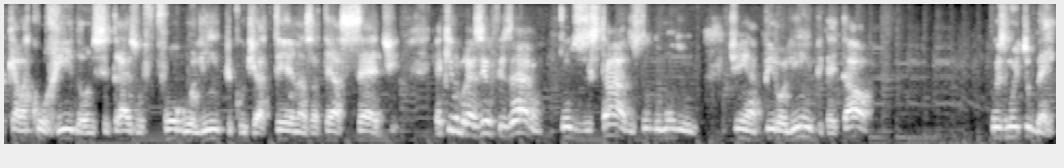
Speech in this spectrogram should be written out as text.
aquela corrida onde se traz o fogo olímpico de Atenas até a sede. E aqui no Brasil fizeram, todos os estados, todo mundo tinha pira olímpica e tal. Pois muito bem.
